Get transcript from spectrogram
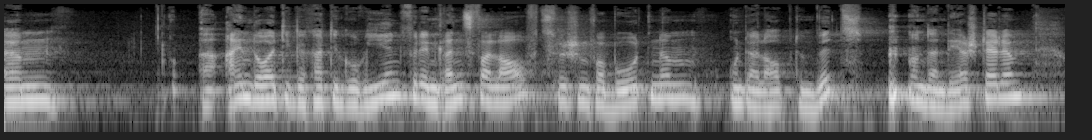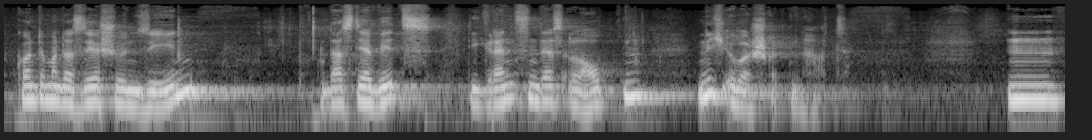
ähm, äh, eindeutige Kategorien für den Grenzverlauf zwischen verbotenem und erlaubtem Witz. Und an der Stelle konnte man das sehr schön sehen, dass der Witz die Grenzen des Erlaubten nicht überschritten hat. Hm.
